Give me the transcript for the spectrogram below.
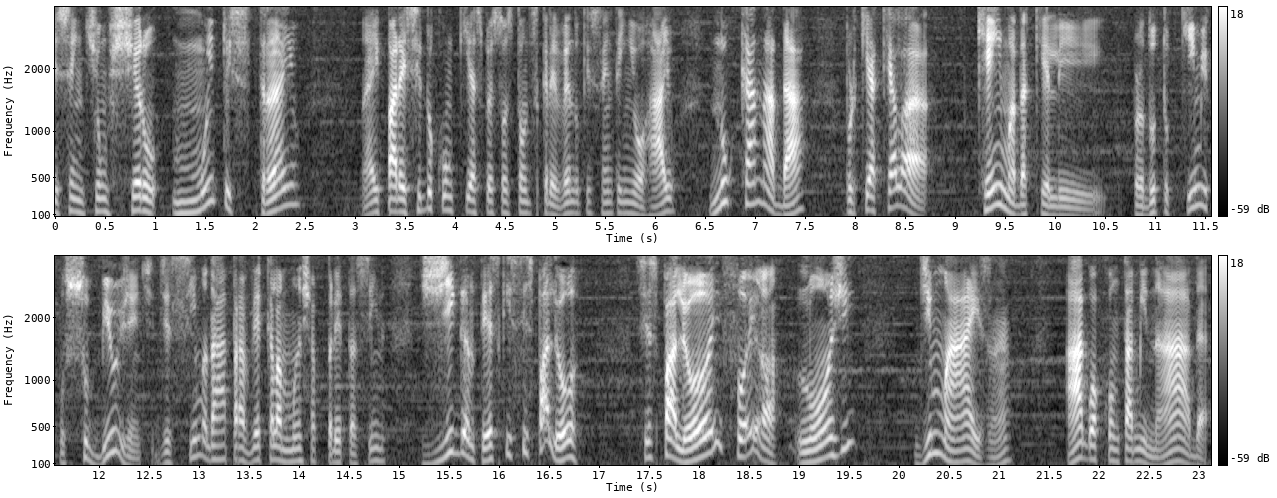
que sentiu um cheiro muito estranho né, e parecido com o que as pessoas estão descrevendo que sentem em Ohio, no Canadá, porque aquela queima daquele produto químico subiu, gente. De cima dava para ver aquela mancha preta assim, gigantesca e se espalhou. Se espalhou e foi, ó, longe demais, né? Água contaminada,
